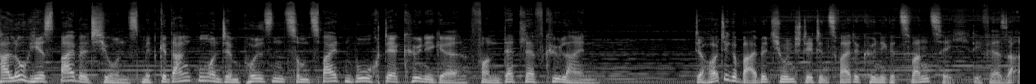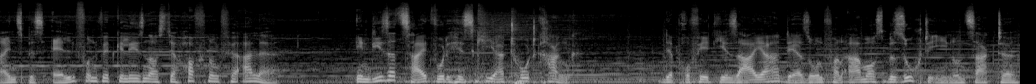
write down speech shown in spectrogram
Hallo, hier ist Bibletunes mit Gedanken und Impulsen zum zweiten Buch der Könige von Detlef Kühlein. Der heutige Bibletune steht in 2. Könige 20, die Verse 1 bis 11 und wird gelesen aus der Hoffnung für alle. In dieser Zeit wurde Hiskia todkrank. Der Prophet Jesaja, der Sohn von Amos, besuchte ihn und sagte:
